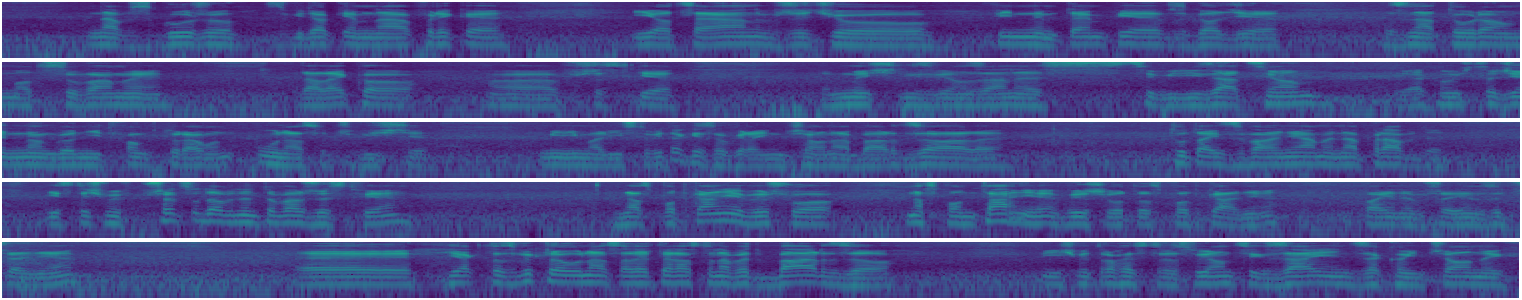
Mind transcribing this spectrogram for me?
na wzgórzu z widokiem na Afrykę i ocean w życiu w innym tempie, w zgodzie z naturą. Odsuwamy daleko wszystkie myśli związane z cywilizacją, jakąś codzienną gonitwą, która u- nas oczywiście minimalistów i tak jest ograniczona bardzo, ale tutaj zwalniamy naprawdę. Jesteśmy w przecudownym towarzystwie. Na spotkanie wyszło, na spontanie wyszło to spotkanie. Fajne przejęzyczenie. E, jak to zwykle u nas, ale teraz to nawet bardzo. Mieliśmy trochę stresujących zajęć zakończonych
